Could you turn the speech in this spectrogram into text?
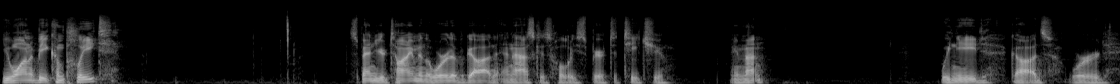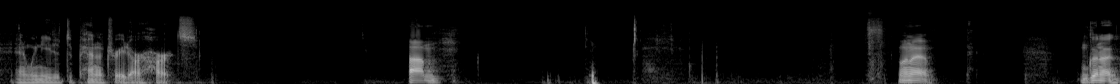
You want to be complete? Spend your time in the Word of God and ask His Holy Spirit to teach you. Amen. We need God's Word and we need it to penetrate our hearts. Um, I'm gonna I'm gonna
